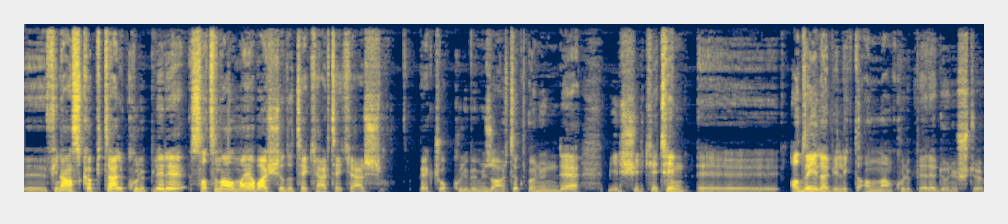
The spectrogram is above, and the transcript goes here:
E, finans kapital kulüpleri satın almaya başladı teker teker. Pek çok kulübümüz artık önünde bir şirketin e, adıyla birlikte anılan kulüplere dönüştü.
